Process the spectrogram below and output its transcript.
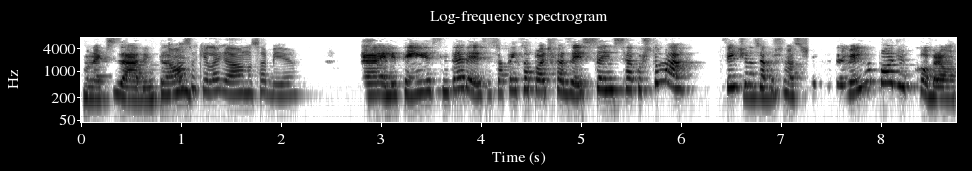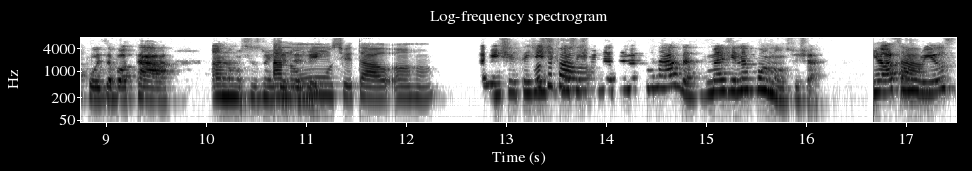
monetizado. Então, Nossa, que legal, não sabia. É, ele tem esse interesse, só que ele só pode fazer isso sem se acostumar. Se a gente não se uhum. acostumar a assistir TV, ele não pode cobrar uma coisa, botar anúncios no IGTV. Anúncio e tal, uhum. A gente tem gente Você que falou... não assiste IGTV por nada. Imagina com anúncio já. Em relação tá. ao Reels,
